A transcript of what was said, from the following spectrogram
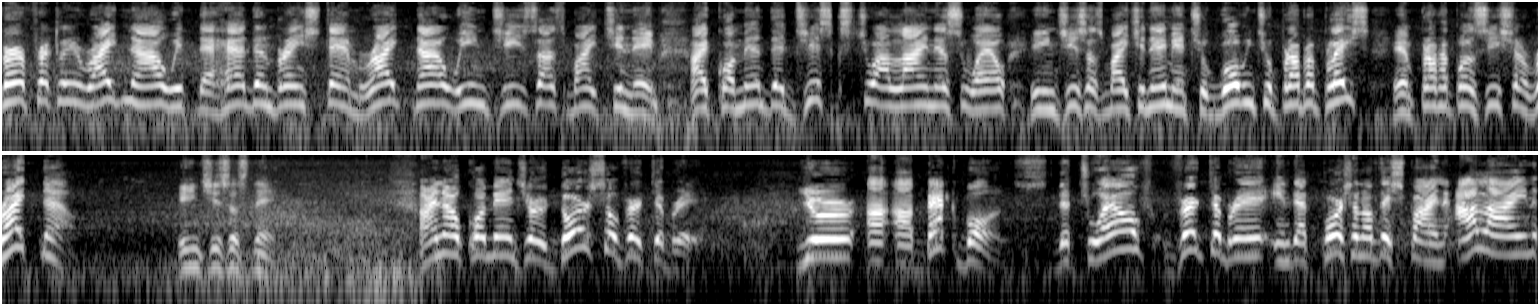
perfectly right now with the head and brain stem, right now in Jesus' mighty name. I command the discs to align as well in Jesus' mighty name and to go into proper place and proper position right now in Jesus' name. I now command your dorsal vertebrae, your uh, uh, backbones, the 12 vertebrae in that portion of the spine, align,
